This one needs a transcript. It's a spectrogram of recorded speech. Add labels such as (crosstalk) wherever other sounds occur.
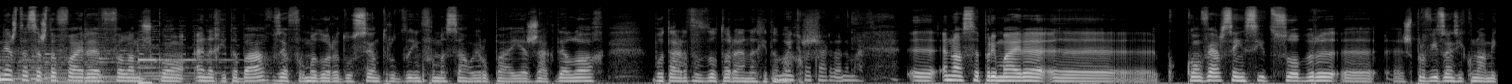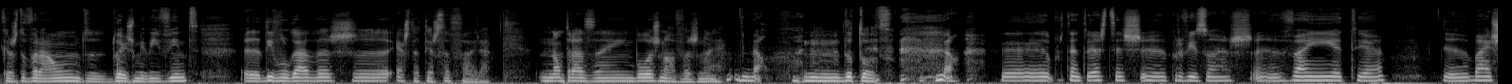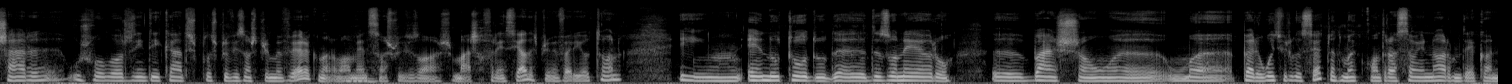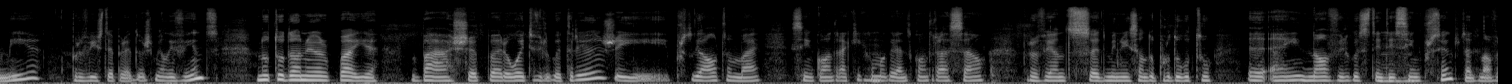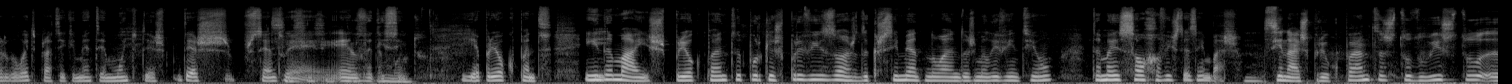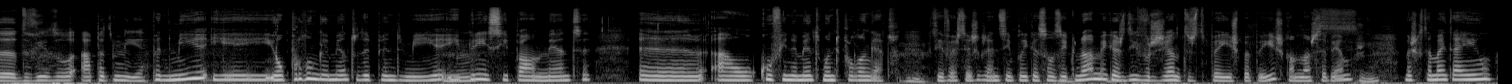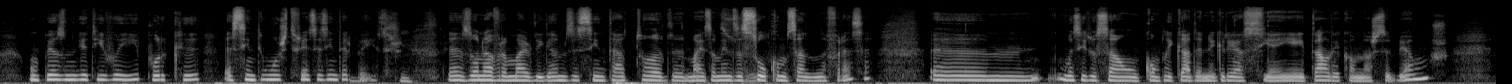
Nesta sexta-feira falamos com Ana Rita Barros, é formadora do Centro de Informação Europeia Jacques Delors. Boa tarde, doutora Ana Rita Barros. Muito boa tarde, Ana Marta. Uh, a nossa primeira uh, conversa incide sobre uh, as previsões económicas de verão de 2020, divulgadas esta terça-feira. Não trazem boas novas, não é? Não. De todo. (laughs) não. portanto, estas previsões vêm até baixar os valores indicados pelas previsões de primavera, que normalmente uhum. são as previsões mais referenciadas, primavera e outono, e é no todo da, da zona euro uh, baixam uh, uma, para 8,7, portanto uma contração enorme da economia, prevista para 2020. No todo a União Europeia baixa para 8,3 e Portugal também se encontra aqui com uma grande contração, prevendo-se a diminuição do produto em 9,75%, uhum. portanto 9,8% praticamente é muito, 10%, 10% sim, é, sim, sim, é elevadíssimo. É e é preocupante. E ainda e... mais preocupante porque as previsões de crescimento no ano 2021 também são revistas em baixo. Hum. Sinais preocupantes, tudo isto uh, devido à pandemia. Pandemia e, e ao prolongamento da pandemia uhum. e principalmente uh, há um confinamento muito prolongado, uhum. que teve estas grandes implicações económicas, divergentes de país para país, como nós sabemos, Sim. mas que também têm um, um, peso negativo aí, porque assintam as diferenças interpaíses. Sim. A zona vermelha, digamos assim, está toda mais ou menos Sim. a sul, começando na França. Uh, uma situação complicada na Grécia e em Itália, como nós sabemos.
